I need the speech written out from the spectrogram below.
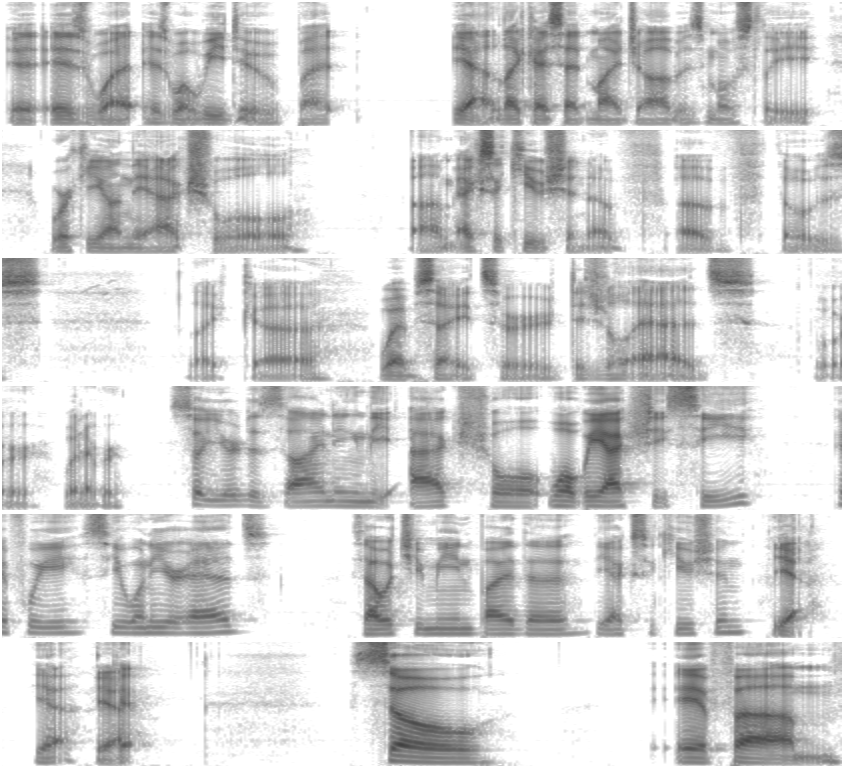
is what is what we do. But yeah, like I said, my job is mostly working on the actual um, execution of of those like uh, websites or digital ads or whatever. So you're designing the actual what we actually see if we see one of your ads. Is that what you mean by the the execution? Yeah. Yeah. Yeah. Okay. So if um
